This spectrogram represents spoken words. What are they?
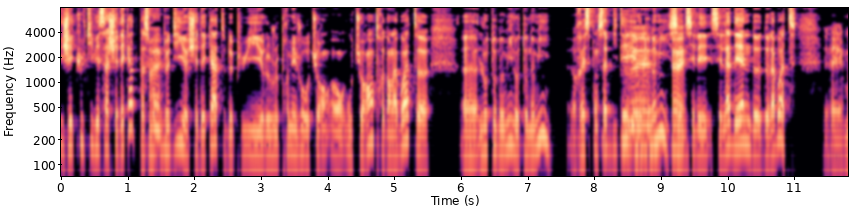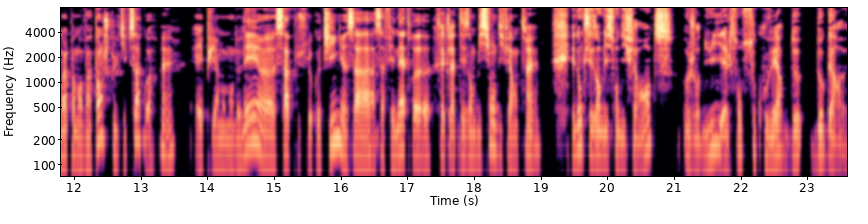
j'ai cultivé ça chez Decat parce Ouais. qu'on te dit euh, chez Decat depuis le, le premier jour où tu, ren- où tu rentres dans la boîte, euh, euh, l'autonomie, l'autonomie. responsabilité et autonomie. C'est- l'ADN de, de la boîte. Et moi, pendant 20 ans, je cultive ça, quoi. Ouais. Et puis, à un moment donné, euh, ça plus le coaching, ça, ça fait naître euh, Ça des ambitions différentes. Ouais. Et donc ces ambitions différentes, aujourd'hui, elles sont sous couvert de d'Ogaron.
